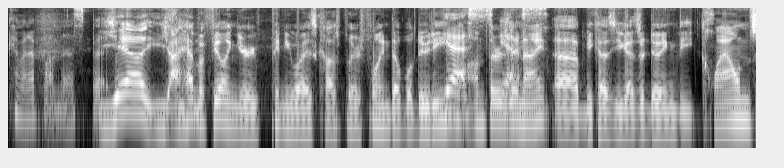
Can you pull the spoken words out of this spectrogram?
coming up on this, but Yeah, I have a feeling your Pennywise cosplayers pulling double duty Yes, on Thursday yes. night uh, because you guys are doing the clowns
